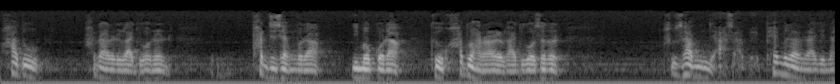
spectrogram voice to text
하도 하나를 가지고는 판지생무나 이목고나 그 화두 하나를 가지고서는 수삼 야삼의 패밀하나 하지나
